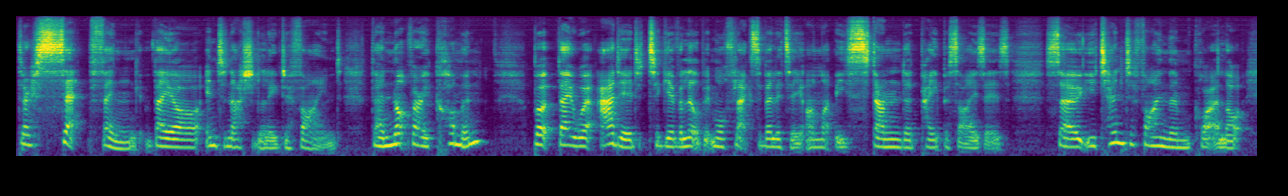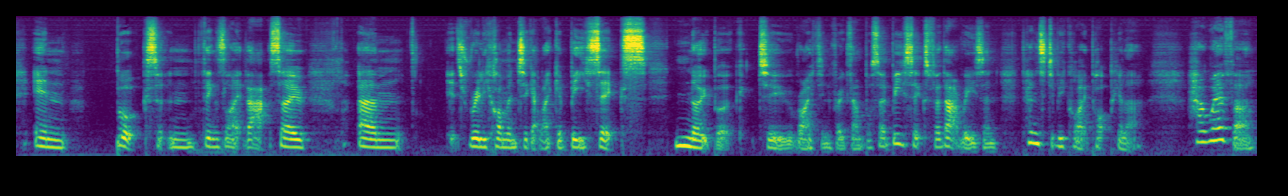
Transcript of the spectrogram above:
they're a set thing. They are internationally defined. They're not very common, but they were added to give a little bit more flexibility on like these standard paper sizes. So you tend to find them quite a lot in books and things like that. So um, it's really common to get like a B6 notebook to write in, for example. So B6 for that reason tends to be quite popular. However,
